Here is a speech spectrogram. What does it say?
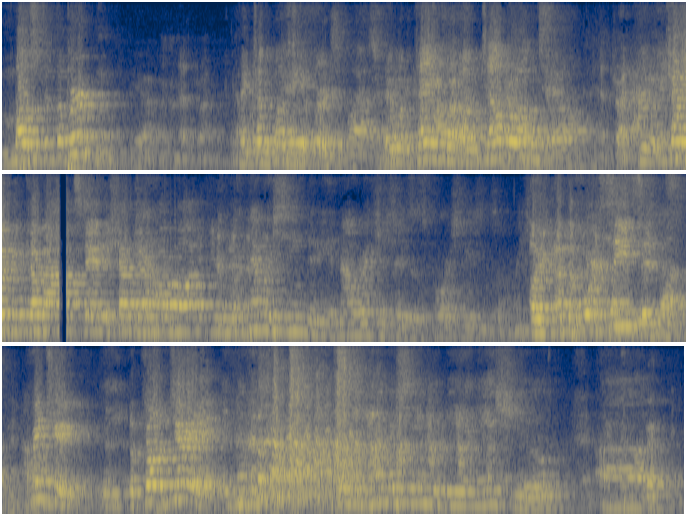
most of the burden. Yeah. That's right. They took most of the first. class They were rate, paying for hotel rooms. hotel. That's You right. Kelly would come out, stay at the Chateau Marmont. you It know. never seemed to be, now Richard says it's four seasons only. Oh, at the Four Seasons, Richard, the proletariat. It never, it never seemed to be an issue. Uh,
